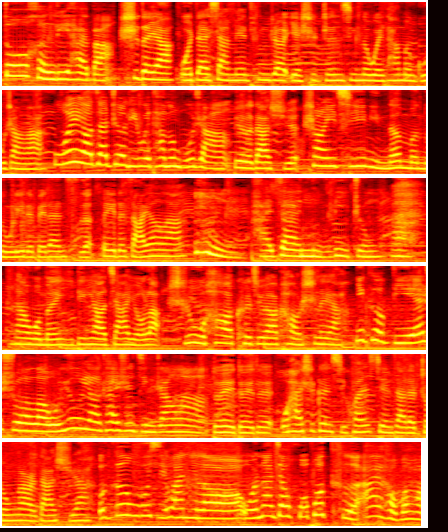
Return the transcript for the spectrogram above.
都很厉害吧？是的呀，我在下面听着也是真心的为他们鼓掌啊！我也要在这里为他们鼓掌。对了，大徐，上一期你那么努力的背单词，背的咋样啦？嗯，还在努力中。哎，那我们一定要加油了！十五号可就要考试了呀！你可别说了，我又要开始紧张了。对对对，我还是更喜欢现在的中二大徐啊！我更不喜欢你了，我那叫活泼可爱，好不好？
